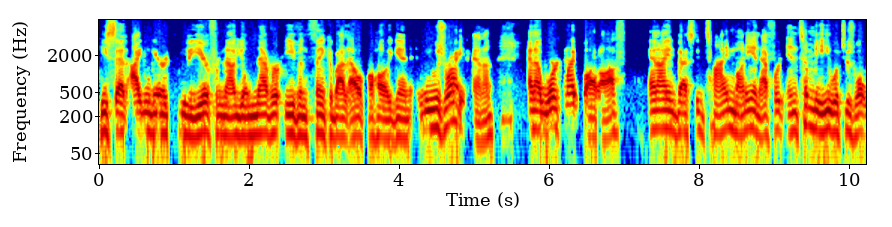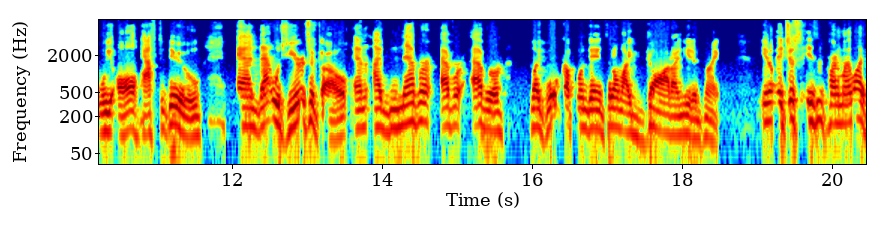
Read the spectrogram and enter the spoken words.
he said, I can guarantee you a year from now, you'll never even think about alcohol again. And he was right, Hannah. And I worked my butt off and I invested time, money, and effort into me, which is what we all have to do. And that was years ago. And I've never, ever, ever like woke up one day and said, Oh my God, I need a drink you know, it just isn't part of my life.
